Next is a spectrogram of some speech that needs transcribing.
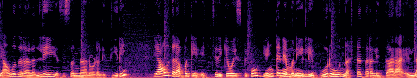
ಯಾವುದರಲ್ಲಿ ಯಶಸ್ಸನ್ನು ನೋಡಲಿದ್ದೀರಿ? ಯಾವುದರ ಬಗ್ಗೆ ಎಚ್ಚರಿಕೆ ವಹಿಸಬೇಕು? ಎಂಟನೇ ಮನೆಯಲ್ಲಿ ಗುರು ನಷ್ಟ ತರಲಿದ್ದಾರಾ? ಎಲ್ಲ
